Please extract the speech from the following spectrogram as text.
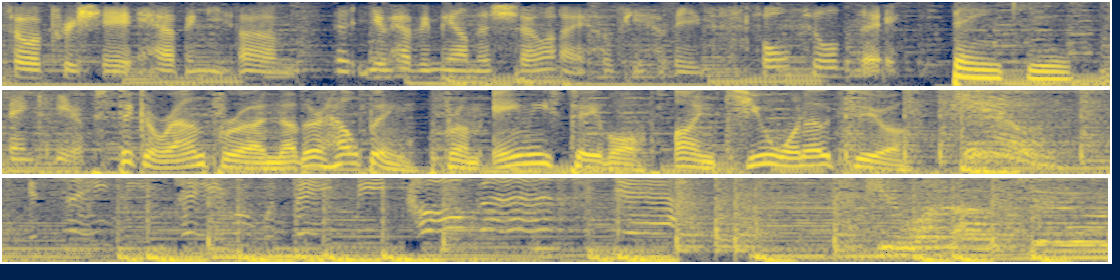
so appreciate having um, you having me on this show, and I hope you have a soul filled day. Thank you. Thank you. Stick around for another helping from Amy's Table on Q102. Q! It's Amy's Table with Amy Tobin. Yeah. Q102.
